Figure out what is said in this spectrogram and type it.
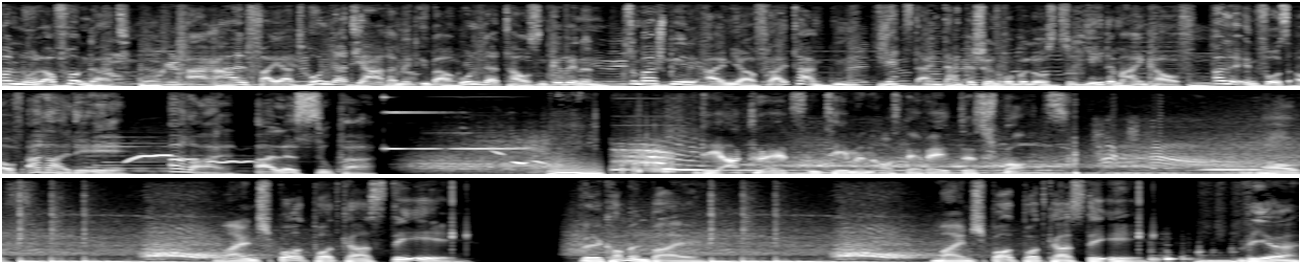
Von 0 auf 100. Aral feiert 100 Jahre mit über 100.000 Gewinnen. Zum Beispiel ein Jahr frei tanken. Jetzt ein Dankeschön, rubbellos zu jedem Einkauf. Alle Infos auf aral.de. Aral, alles super. Die aktuellsten Themen aus der Welt des Sports. Auf meinsportpodcast.de. Willkommen bei meinsportpodcast.de. Wir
